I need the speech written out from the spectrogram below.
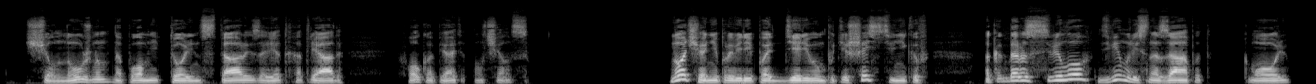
— счел нужным напомнить Торин старый завет отряда. Фолк опять отмолчался. Ночь они провели под деревом путешественников — а когда рассвело, двинулись на запад, к морю.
